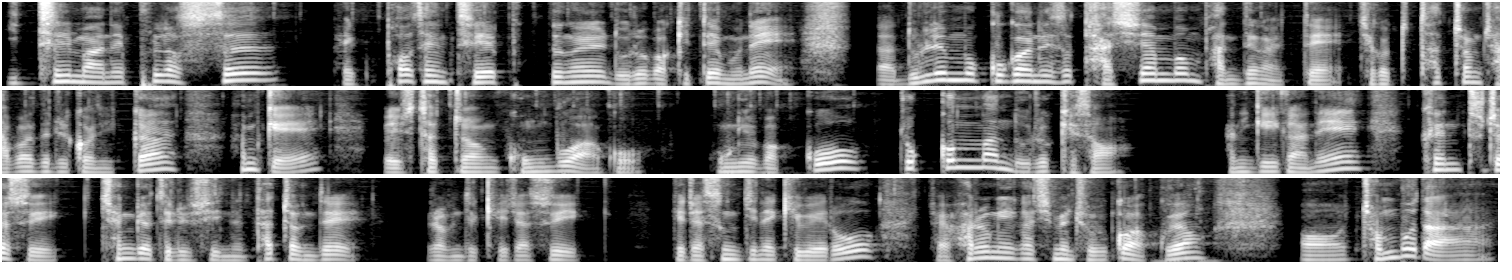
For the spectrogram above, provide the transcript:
이틀 만에 플러스 100%의 폭등을 노려봤기 때문에 자, 눌림목 구간에서 다시 한번 반등할 때 제가 또 타점 잡아드릴 거니까 함께 매수 타점 공부하고 공유받고 조금만 노력해서 단기간에 큰 투자 수익 챙겨드릴 수 있는 타점들 여러분들 계좌 수익 계좌 승진의 기회로 잘 활용해 가시면 좋을 것 같고요. 어, 전부 다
